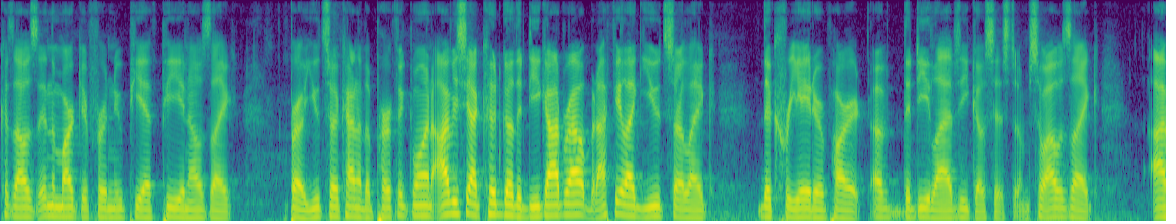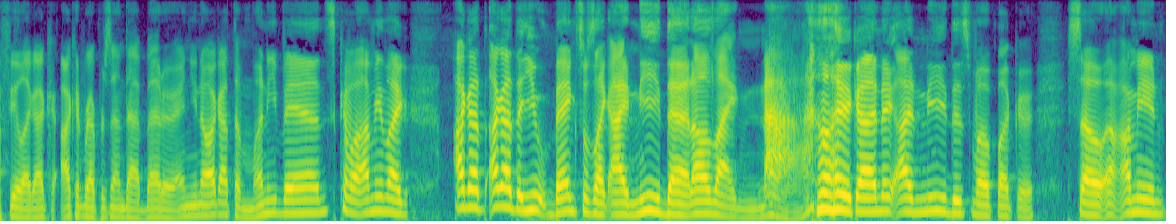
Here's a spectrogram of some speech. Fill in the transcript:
cause I was in the market for a new PFP, and I was like, bro, y00ts are kind of the perfect one. Obviously, I could go the DeGod route, but I feel like y00ts are like the creator part of the DeLabs ecosystem. So I was like, I feel like I, c- I could represent that better. And you know, I got the money bands. Come on, I mean, like, I got I got the U Banks was like, I need that. I was like, nah, like I need I need this motherfucker. So uh, I mean,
